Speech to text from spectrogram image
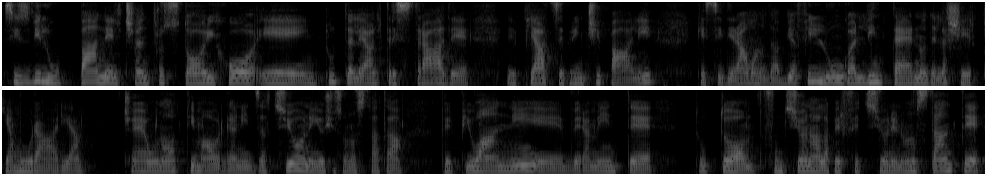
si sviluppa nel centro storico e in tutte le altre strade e piazze principali che si diramano da via Fillungo all'interno della cerchia muraria. C'è un'ottima organizzazione, io ci sono stata per più anni e veramente tutto funziona alla perfezione, nonostante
